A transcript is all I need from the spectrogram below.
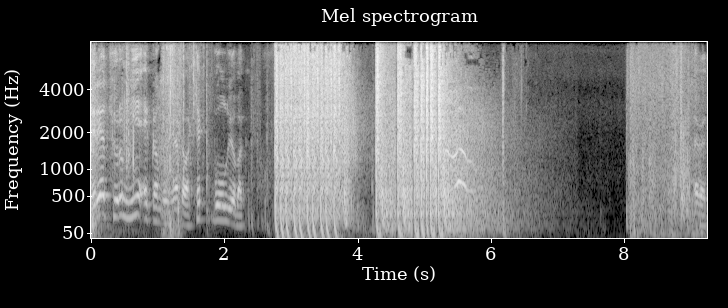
Nereye atıyorum? Niye ekranda oynuyor? Bak hep bu oluyor bak. Evet.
